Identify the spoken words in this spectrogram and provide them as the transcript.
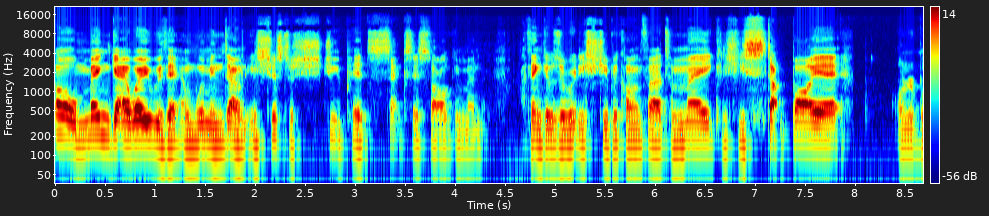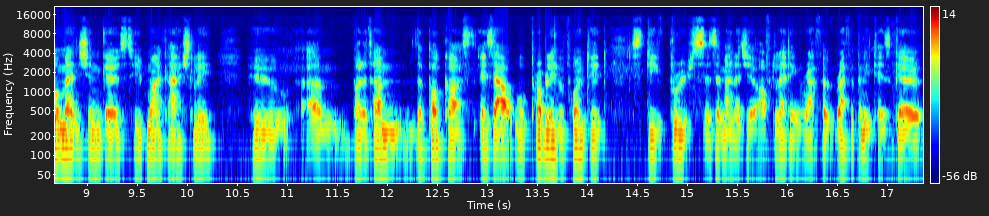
oh men get away with it and women don't is just a stupid sexist argument. I think it was a really stupid comment for her to make, and she stuck by it. Honourable mention goes to Mike Ashley, who, um, by the time the podcast is out, will probably have appointed Steve Bruce as a manager after letting Rafa, Rafa Benitez go,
